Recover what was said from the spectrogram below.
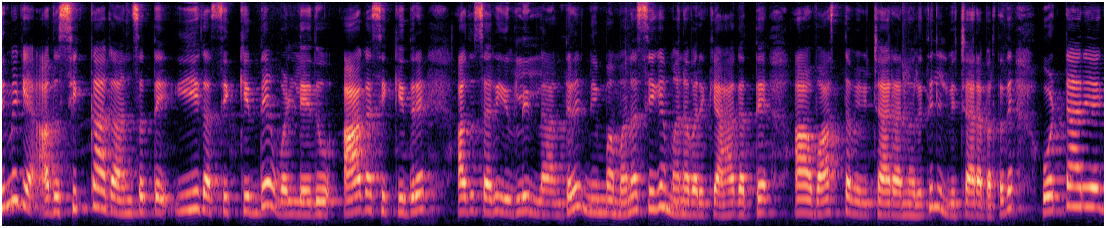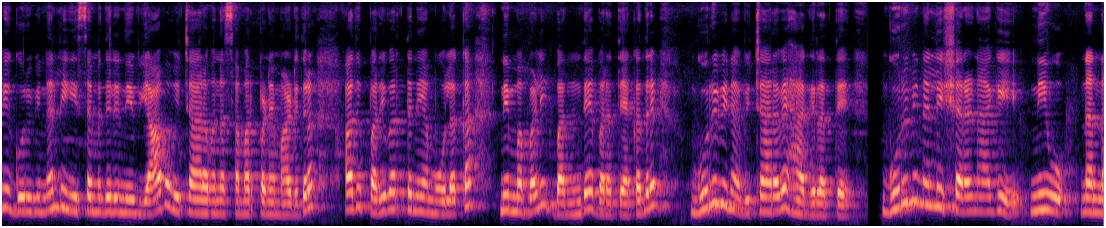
ನಿಮಗೆ ಅದು ಸಿಕ್ಕಾಗ ಅನಿಸುತ್ತೆ. ಈಗ ಸಿಕ್ಕಿದ್ದೇ ಒಳ್ಳೆಯದು ಆಗ ಸಿಕ್ಕಿದ್ರೆ ಅದು ಸರಿ ಇರಲಿಲ್ಲ ಅಂತೇಳಿ ನಿಮ್ಮ ಮನಸ್ಸಿಗೆ ಮನವರಿಕೆ ಆಗತ್ತೆ. ಆ ವಾಸ್ತವ ವಿಚಾರ ಅನ್ನೋ ರೀತಿಲಿ ಇಲ್ಲಿ ವಿಚಾರ ಬರ್ತದೆ. ಒಟ್ಟಾರೆಯಾಗಿ ಗುರುವಿನಲ್ಲಿ ಈ ಸಮಯದಲ್ಲಿ ನೀವು ಯಾವ ವಿಚಾರವನ್ನು ಸಮರ್ಪಣೆ ಮಾಡಿದರೋ ಅದು ಪರಿವರ್ತನೆಯ ಮೂಲಕ ನಿಮ್ಮ ಬಳಿ ಬಂದೇ ಬರುತ್ತೆ. ಯಾಕಂದರೆ ಗುರುವಿನ ವಿಚಾರವೇ ಆಗಿರುತ್ತೆ. ಗುರುವಿನಲ್ಲಿ ಶರಣಾಗಿ ನೀವು ನನ್ನ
